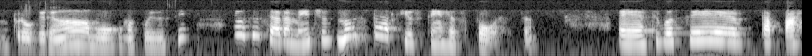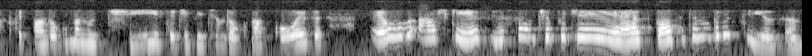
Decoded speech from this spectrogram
um programa ou alguma coisa assim, eu sinceramente não espero que isso tenha resposta. É, se você está participando alguma notícia, dividindo alguma coisa, eu acho que esse, isso é um tipo de resposta que não precisa,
